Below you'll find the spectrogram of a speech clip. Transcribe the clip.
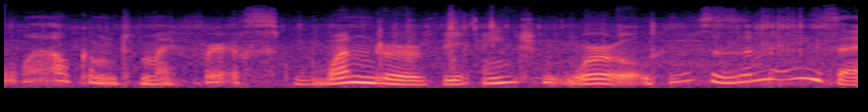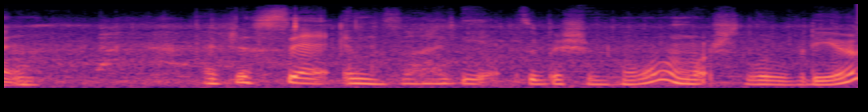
Welcome to my first wonder of the ancient world. This is amazing. I've just sat inside the exhibition hall and watched a little video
